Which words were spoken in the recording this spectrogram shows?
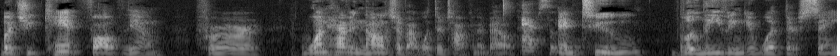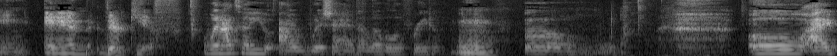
but you can't fault them for one having knowledge about what they're talking about, Absolutely. and two believing in what they're saying and their gift. when I tell you, I wish I had that level of freedom. Mm. Oh. Oh, I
